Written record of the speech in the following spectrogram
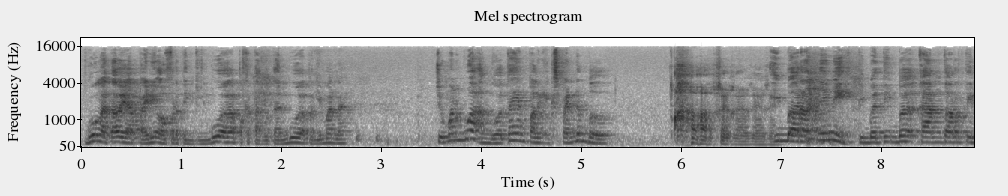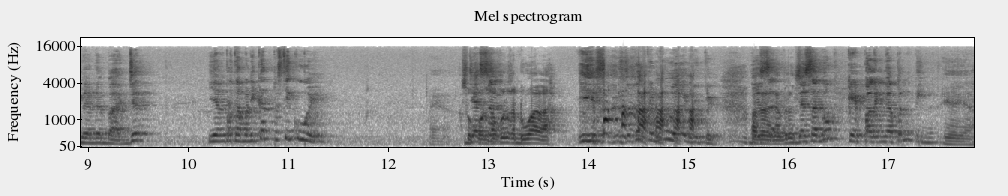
gue nggak tahu ya apa ini overthinking gue apa ketakutan gue apa gimana cuman gue anggota yang paling expendable oke oke oke. ibaratnya nih tiba-tiba kantor tidak ada budget yang pertama dikat pasti gue Ya, Syukur-syukur kedua lah. iya sebenarnya kedua gitu jasa, terus? jasa gue kayak paling nggak penting Iya iya.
